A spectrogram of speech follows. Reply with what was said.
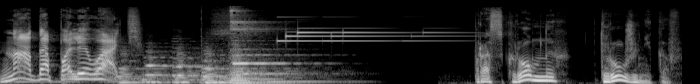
надо поливать!» Про скромных тружеников.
